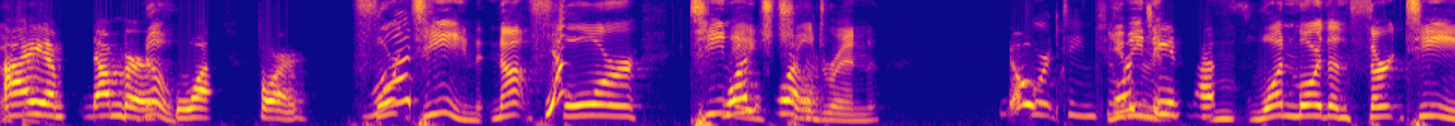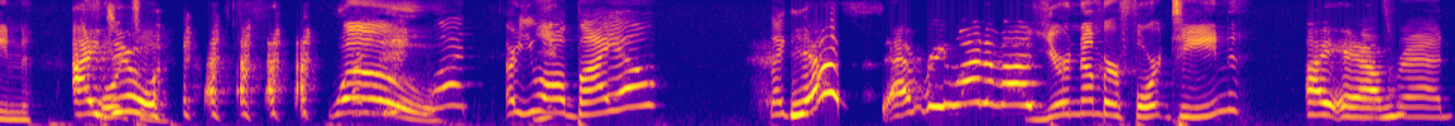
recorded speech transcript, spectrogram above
I am number No. one, four. 14, not four teenage four. children. No, 14 You children. mean 14 of m- us. one more than 13? I do. Whoa. What? Are you all bio? Like, Yes, every one of us. You're number 14? I am. that's am. rad.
